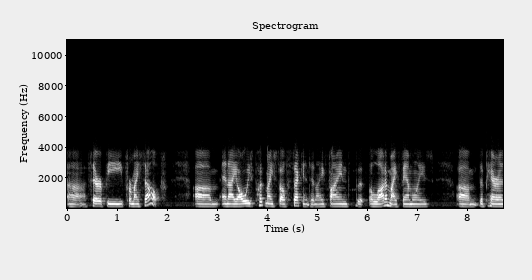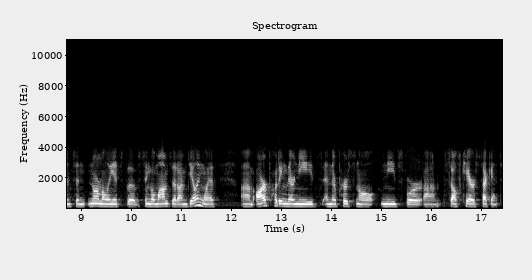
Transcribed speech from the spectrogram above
a therapy for myself. Um, and I always put myself second. And I find that a lot of my families, um, the parents, and normally it's the single moms that I'm dealing with, um, are putting their needs and their personal needs for um, self care second.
